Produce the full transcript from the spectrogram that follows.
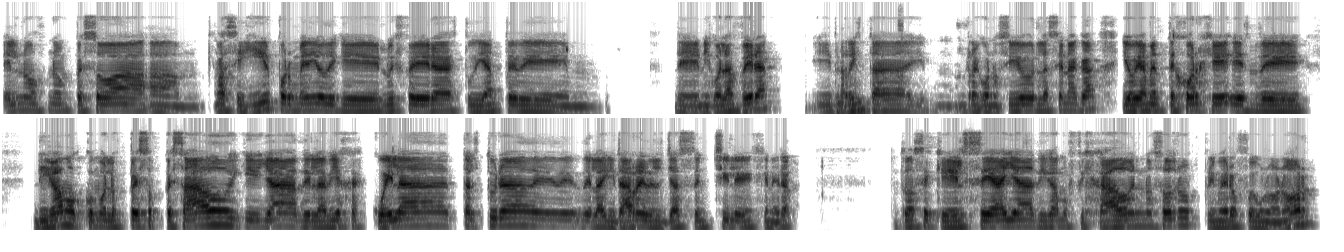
Él nos, nos empezó a, a- a seguir por medio de que Luis Fe era estudiante de, de Nicolás Vera, guitarrista reconocido en la escena acá, y obviamente Jorge es de, digamos, como los pesos pesados y que ya de la vieja escuela a esta altura de, de- de la guitarra y del jazz en Chile en general. Entonces, que él se haya, digamos, fijado en nosotros, primero fue un honor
